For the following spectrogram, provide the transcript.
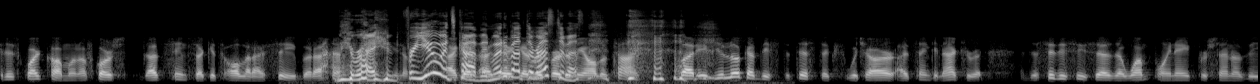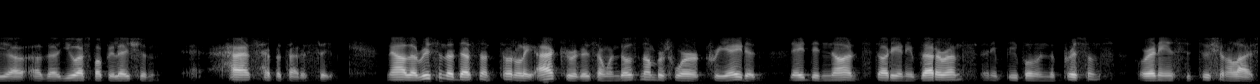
It is quite common. Of course, that seems like it's all that I see, but I, right you know, for you, it's get, common. what about the rest of us? Me all the time. but if you look at the statistics, which are I think inaccurate, the CDC says that 1.8 percent of the uh, of the U.S. population has hepatitis C. Now, the reason that that's not totally accurate is that when those numbers were created, they did not study any veterans, any people in the prisons, or any institutionalized.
